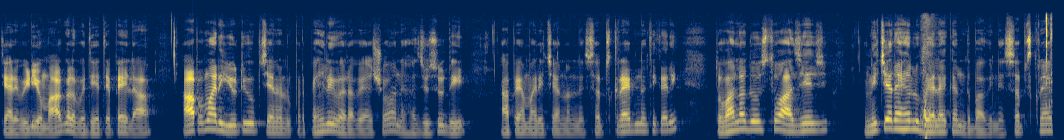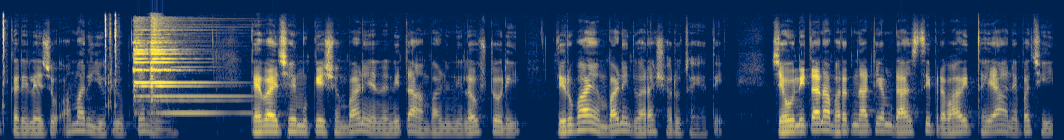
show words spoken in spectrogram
ત્યારે વિડીયોમાં આગળ વધીએ તે પહેલાં, આપ અમારી યુટ્યુબ ચેનલ ઉપર પહેલીવાર આવ્યા છો અને હજુ સુધી આપે અમારી ચેનલને સબસ્ક્રાઇબ નથી કરી, તો વાલા દોસ્તો, આજે જ નીચે રહેલું બેલાઇકન દબાવીને સબસ્ક્રાઇબ કરી લેજો અમારી યુટ્યુબ ચેનલને કહેવાય છે મુકેશ અંબાણી અને નીતા અંબાણીની લવ સ્ટોરી ધીરુભાઈ અંબાણી દ્વારા શરૂ થઈ હતી. જેઓ નીતાના ભરતનાટ્યમ ડાન્સથી પ્રભાવિત થયા અને પછી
